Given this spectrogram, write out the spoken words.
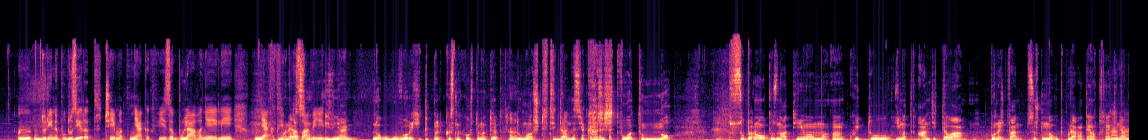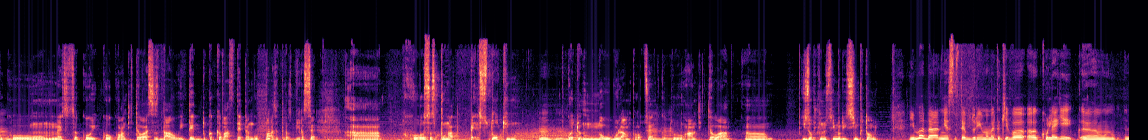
дори не подозират, че имат някакви заболявания или някакви Ма не, аз по-слаби. Извинявай, много говорих и те прекъснах още на третата дума. Ще ти дам да си кажеш твоето но. Супер много познати имам, а, които имат антитела, понеже това е също много популярна тема в последните няколко месеца, кой колко антитела е създал и те до каква степен го пазят, разбира се. А, хора с понад 500, което е много голям процент като антитела, а, изобщо не са имали симптоми. Има, да, ние с теб дори имаме такива а, колеги. А,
